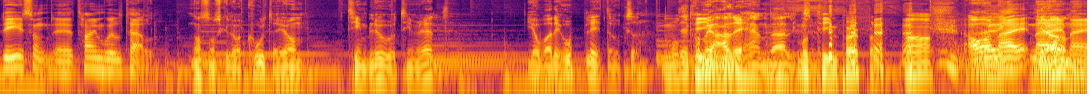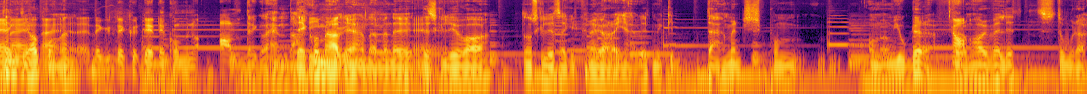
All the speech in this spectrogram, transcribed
det är ju som eh, time will tell. Något som skulle vara coolt är ju om Team Blue och Team Red jobbade ihop lite också. Mot det kommer ju team- aldrig hända liksom. Mot Team Purple. ja. Ja, Eh, nej, nej, grön nej, tänkte nej, jag på, nej. men- Det, det, det, kommer nog aldrig att hända. Det kommer aldrig hända men det, Eh. det skulle ju vara De skulle säkert kunna göra jävligt mycket damage på, om de gjorde det. För Ja. de har ju väldigt stora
